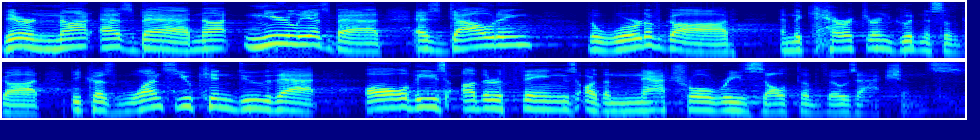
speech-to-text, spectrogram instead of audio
they're not as bad, not nearly as bad as doubting the Word of God and the character and goodness of God. Because once you can do that, all these other things are the natural result of those actions.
